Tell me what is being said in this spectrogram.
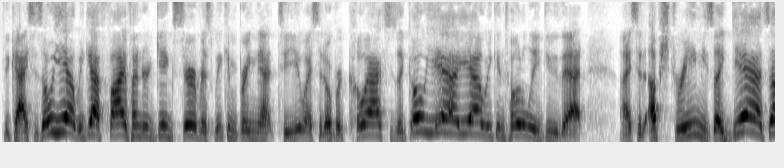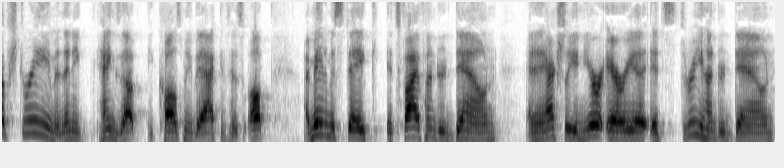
the guy says, Oh, yeah, we got 500 gig service. We can bring that to you. I said, Over coax? He's like, Oh, yeah, yeah, we can totally do that. I said, Upstream? He's like, Yeah, it's upstream. And then he hangs up. He calls me back and says, Oh, I made a mistake. It's 500 down. And actually, in your area, it's 300 down,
